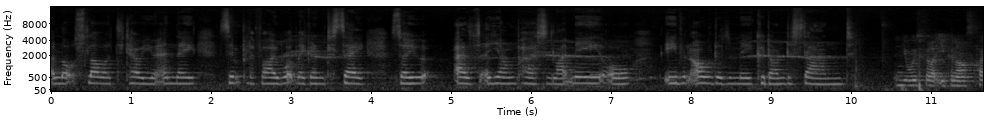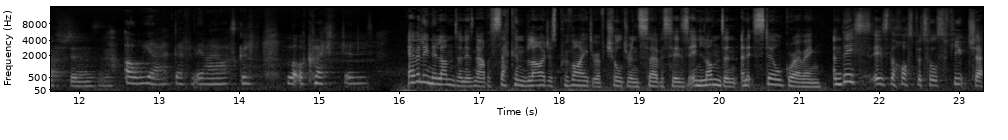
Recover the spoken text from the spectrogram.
a lot slower to tell you and they simplify what they're going to say. So, as a young person like me or even older than me could understand. And you always feel like you can ask questions? Oh, yeah, definitely. I ask a lot of questions. Evelina London is now the second largest provider of children's services in London and it's still growing. And this is the hospital's future,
